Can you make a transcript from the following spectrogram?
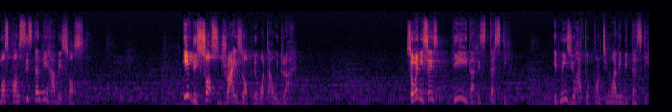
must consistently have a source. If the source dries up, the water will dry. So when he says, He that is thirsty, it means you have to continually be thirsty.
